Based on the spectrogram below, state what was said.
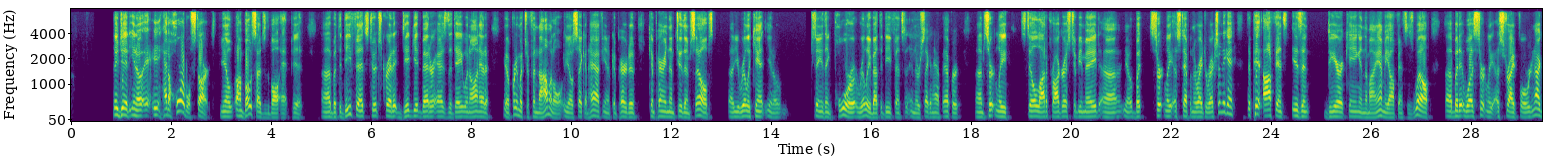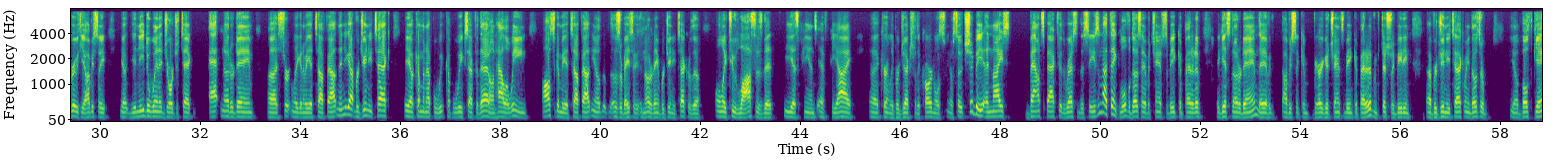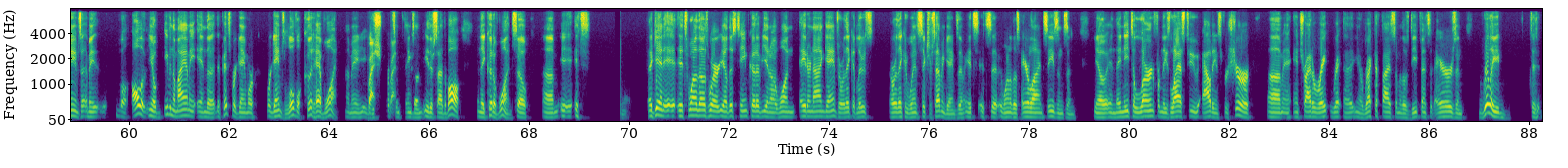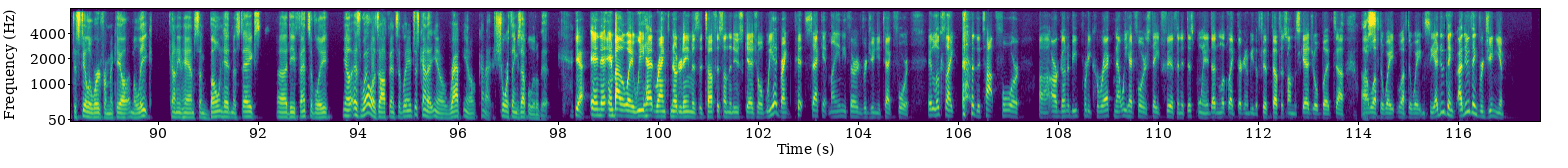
They did. You know, it, it had a horrible start, you know, on both sides of the ball at Pitt. Uh, but the defense, to its credit, did get better as the day went on. Had a, you know, pretty much a phenomenal, you know, second half. You know, compared to comparing them to themselves, uh, you really can't, you know, say anything poor really about the defense in their second half effort. Um, certainly, still a lot of progress to be made, uh, you know, but certainly a step in the right direction. Again, the Pitt offense isn't D'Eriq King and the Miami offense as well, uh, but it was certainly a stride forward. And I agree with you. Obviously, you know, you need to win at Georgia Tech at Notre Dame. Uh, certainly going to be a tough out. And then you got Virginia Tech, you know, coming up a week, couple weeks after that on Halloween. Also going to be a tough out. You know, those are basically Notre Dame, Virginia Tech are the only two losses that ESPN's FPI uh, currently projects for the Cardinals. You know, so it should be a nice bounce back through the rest of the season. I think Louisville does have a chance to be competitive against Notre Dame. They have obviously a very good chance of being competitive and potentially beating uh, Virginia Tech. I mean, those are you know both games. I mean, well, all of you know even the Miami and the the Pittsburgh game were were games Louisville could have won. I mean, right, you right. some things on either side of the ball and they could have won. So um, it, it's again, it, it's one of those where you know this team could have you know won eight or nine games, or they could lose, or they could win six or seven games. I mean, it's it's a, one of those hairline seasons, and you know, and they need to learn from these last two outings for sure, um, and, and, try to rate, uh, you know rectify some of those defensive errors, and really to, to steal a word from Mikhail Malik Cunningham, some bonehead mistakes uh, defensively, you know, as well as offensively, and just kind of you know wrap you know kind of shore things up a little bit. Yeah, and and by the way, we had ranked Notre Dame as the toughest on the new schedule. We had ranked Pitt second, Miami third, Virginia Tech fourth. It looks like the top four uh, are going to be pretty correct. Now we had Florida State fifth, and at this point, it doesn't look like they're going to be the fifth toughest on the schedule. But uh, uh, we'll have to wait. We'll have to wait and see. I do think I do think Virginia,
